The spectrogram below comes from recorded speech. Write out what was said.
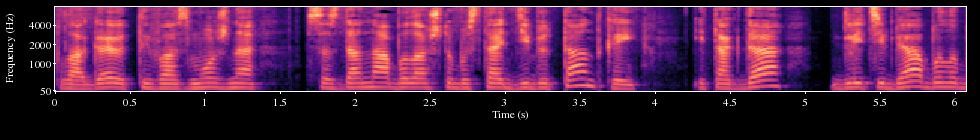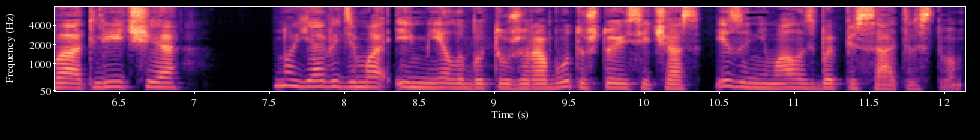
Полагаю, ты, возможно, создана была, чтобы стать дебютанткой, и тогда для тебя было бы отличие – но я, видимо, имела бы ту же работу, что и сейчас, и занималась бы писательством.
